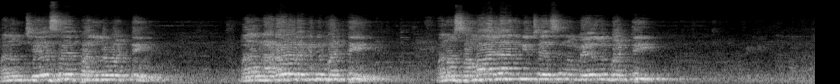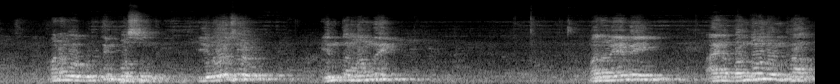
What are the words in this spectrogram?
మనం చేసే పనులు బట్టి మన నడవడికని బట్టి మన సమాజానికి చేసిన మేలు బట్టి మనకు గుర్తింపు వస్తుంది. ఈరోజు ఇంతమంది మనం ఏమి ఆయన బంధువులు కాదు.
